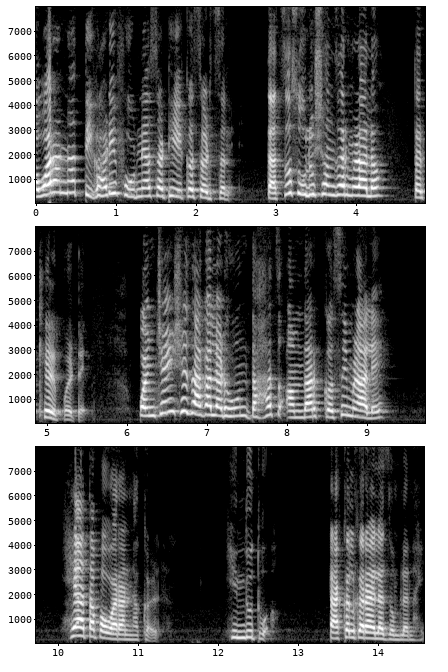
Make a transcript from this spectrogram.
पवारांना तिघाडी फोडण्यासाठी एकच अडचण आहे. त्याचं सोल्युशन जर मिळालं तर खेळ पलटेल पंच्याऐंशी जागा लढवून दहाच आमदार कसे मिळाले हे आता पवारांना कळलं. हिंदुत्व टॅकल करायला जमलं नाही.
